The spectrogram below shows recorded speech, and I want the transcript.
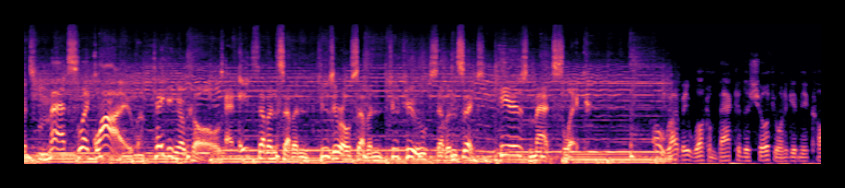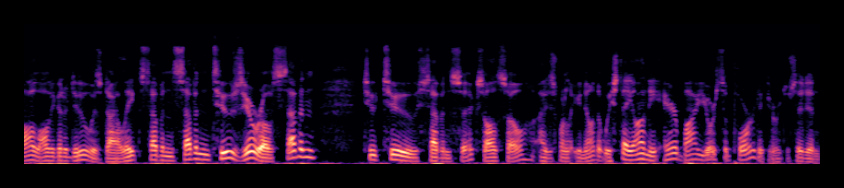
It's Matt Slick Live, taking your calls at 877-207-2276. Here's Matt Slick. All right, everybody, welcome back to the show. If you want to give me a call, all you got to do is dial 877 207 2276. Also, I just want to let you know that we stay on the air by your support. If you're interested in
